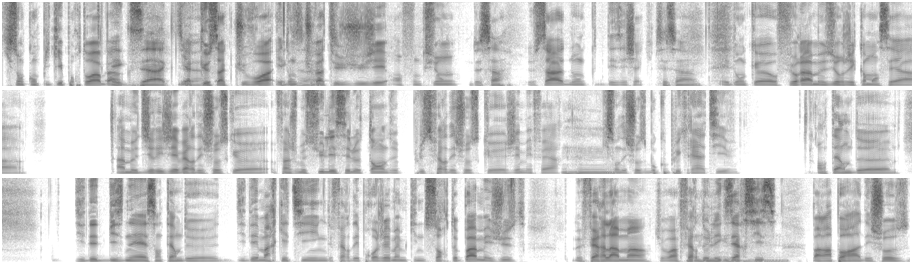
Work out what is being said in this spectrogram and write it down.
qui sont compliquées pour toi bah Exact. il y a que ça que tu vois et donc tu vas te juger en fonction de ça. de ça donc des échecs C'est ça. et donc, euh, au fur et à mesure, j'ai commencé à, à me diriger vers des choses que. Enfin, je me suis laissé le temps de plus faire des choses que j'aimais faire, Mhm. qui sont des choses beaucoup plus créatives en termes de d'idées de business, en termes d'idées marketing, de faire des projets même qui ne sortent pas, mais juste me faire la main, tu vois, faire de l'exercice Mhm. par rapport à des choses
